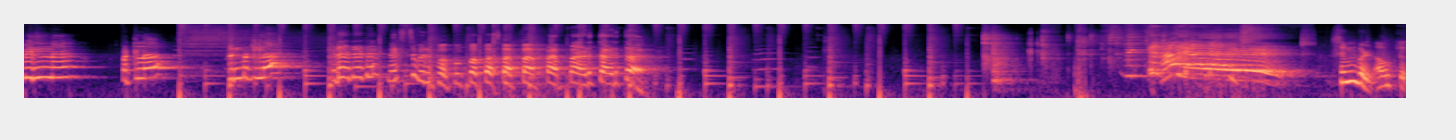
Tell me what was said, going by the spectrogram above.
പിന്നെ പറ്റില്ല പിന്നെ പറ്റില്ല നെക്സ്റ്റ് വരും. അടുത്ത അടുത്ത. സിമ്പിൾ ഔട്ട്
